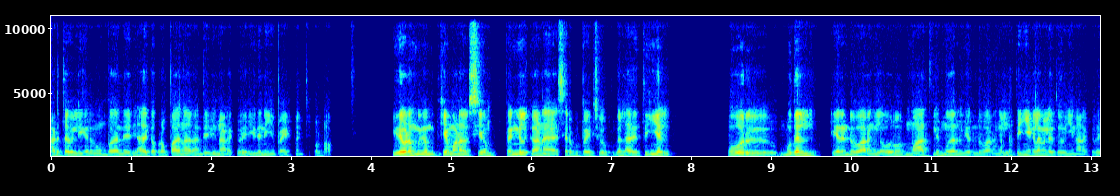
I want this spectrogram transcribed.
அடுத்த வெள்ளிக்கிழமை ஒன்பதாம் தேதி அதுக்கப்புறம் பதினாறாம் தேதி நடக்குது. இதை நீங்கள் பயன்படுத்திக் கொள்ளலாம். இதோட மிக முக்கியமான விஷயம் பெண்களுக்கான சிறப்பு பயிற்சி வகுப்புகள். அது திங்கள் ஒவ்வொரு முதல் இரண்டு வாரங்களில் ஒரு ஒரு மாதத்துலேயும் முதல் இரண்டு வாரங்களில் திங்கக்கிழமையில துவங்கி நடக்குது.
